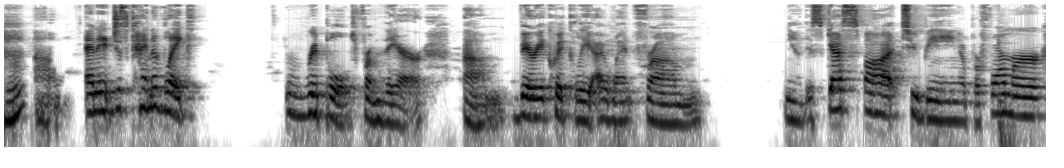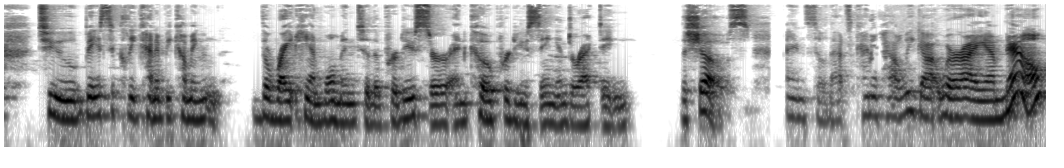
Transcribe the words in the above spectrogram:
Mm-hmm. Um, and it just kind of like rippled from there. Um, very quickly, I went from you know this guest spot to being a performer to basically kind of becoming the right hand woman to the producer and co-producing and directing the shows and so that's kind of how we got where i am now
